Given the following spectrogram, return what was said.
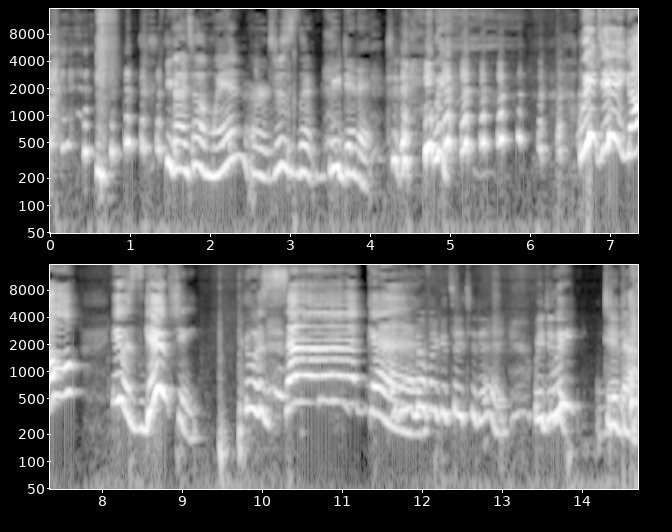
You gotta tell them when or just that we did it. today. We- We did it, y'all. It was Gucci. It was so good. I didn't know if I could say today. We did We it. did that.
